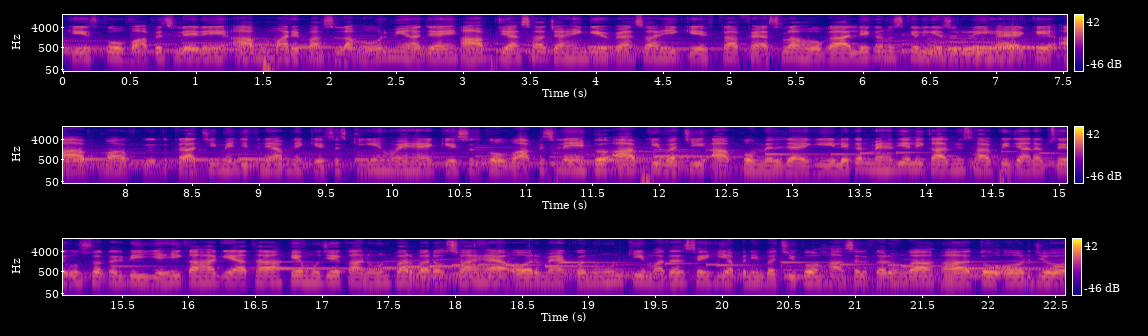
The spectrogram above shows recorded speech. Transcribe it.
केस को वापस ले लें, आप हमारे पास लाहौर में आ जाएँ, आप जैसा चाहेंगे वैसा ही केस का फैसला होगा, लेकिन उसके लिए ज़रूरी है कि आप कराची में जितने आपने केसेस किए हुए हैं केसेस को वापस लें तो आपकी बच्ची आपको मिल जाएगी। लेकिन मेहदी अली काजमी साहब की जानब से उस वक्त भी यही कहा गया था कि मुझे कानून पर भरोसा है और मैं कानून की मदद से ही अपनी बच्ची को हासिल करूँगा। तो और जो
